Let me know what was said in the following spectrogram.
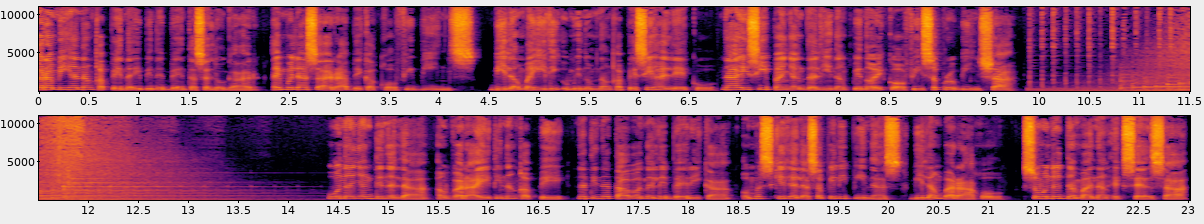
Karamihan ng kape na ibinebenta sa lugar ay mula sa Arabica coffee beans. Bilang mahilig uminom ng kape si Haleko, naisipan niyang dalhin ng Pinoy coffee sa probinsya. Una niyang dinala ang variety ng kape na tinatawag na Liberica o mas kilala sa Pilipinas bilang Barako. Sumunod naman ang Excelsa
